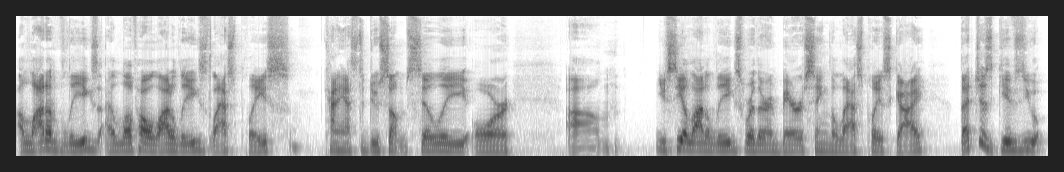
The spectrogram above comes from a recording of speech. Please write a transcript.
a lot of leagues, I love how a lot of leagues last place kind of has to do something silly, or um, you see a lot of leagues where they're embarrassing the last place guy. That just gives you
